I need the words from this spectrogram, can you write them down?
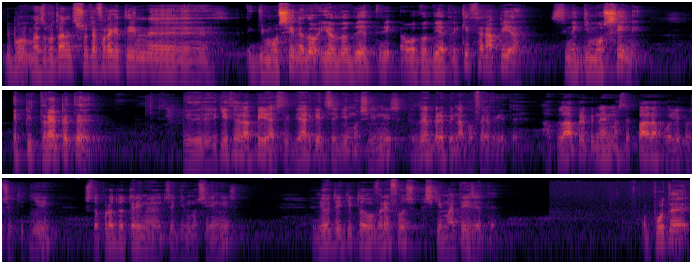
λοιπόν, μας ρωτάνε σε ό,τι αφορά για την ε, εγκυμοσύνη εδώ, η οδοντιατρική θεραπεία στην εγκυμοσύνη επιτρέπεται; Η οδοντιατρική θεραπεία στη διάρκεια της εγκυμοσύνης δεν πρέπει να αποφεύγεται. Απλά πρέπει να είμαστε πάρα πολύ προσεκτικοί στο πρώτο τρίμηνο της εγκυμοσύνης, διότι εκεί το βρέφος σχηματίζεται. Οπότε,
